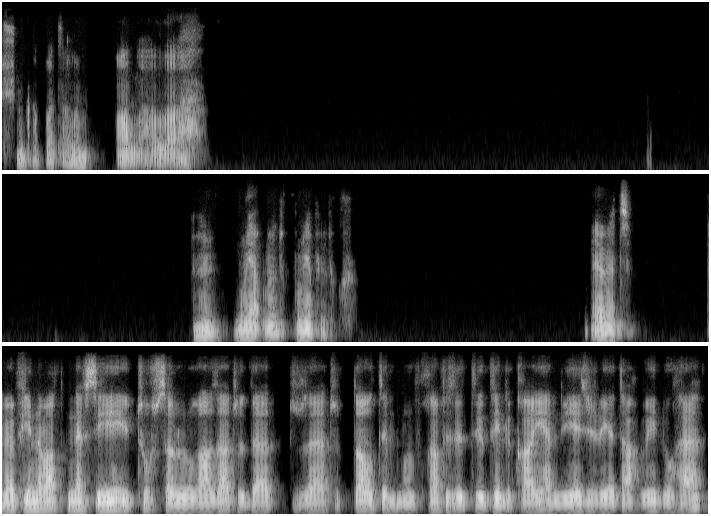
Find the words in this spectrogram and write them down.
Şunu kapatalım. Allah Allah. Hı, bunu yapmıyorduk. Bunu yapıyorduk. Evet. Ve fi vakt nefsihi tufsalul gazatu zatu dağıtil munhafizeti tilkayen liyecriye tahviluha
